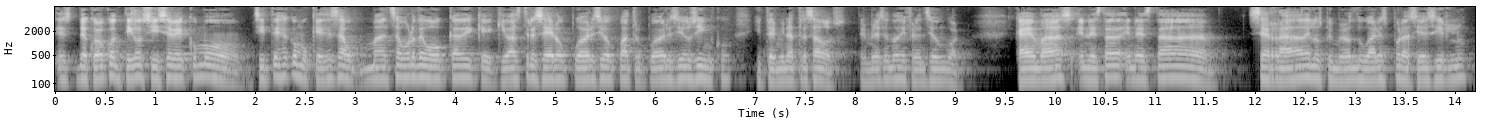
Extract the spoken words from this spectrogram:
es- de acuerdo contigo, sí se ve como, sí te deja como que ese sab- mal sabor de boca de que, que ibas 3-0, puede haber sido 4, puede haber sido 5 y termina 3-2. Termina siendo diferencia de un gol. Que además, en esta, en esta cerrada de los primeros lugares, por así decirlo,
